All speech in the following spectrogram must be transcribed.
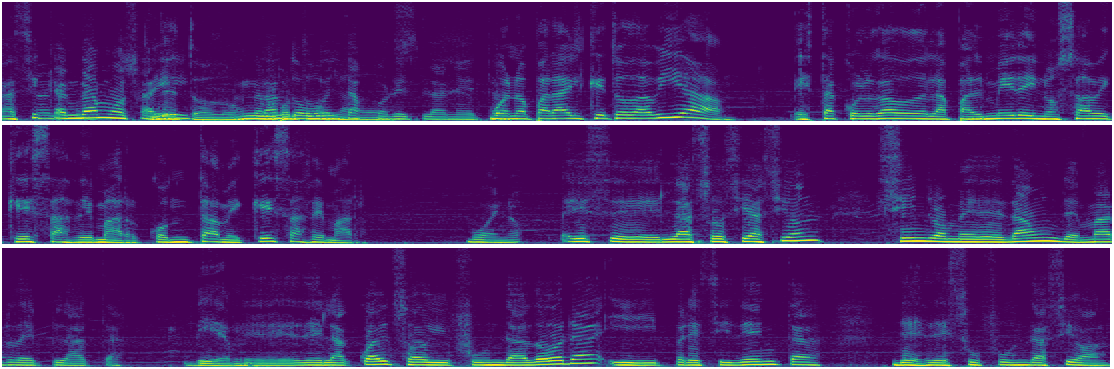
Así que andamos ahí De todo. Andan por dando vueltas lados. por el planeta. Bueno, para el que todavía está colgado de la palmera y no sabe qué es Asdemar, contame, ¿qué es Asdemar? Bueno, es eh, la Asociación Síndrome de Down de Mar del Plata. Bien. eh, de la cual soy fundadora y presidenta desde su fundación.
